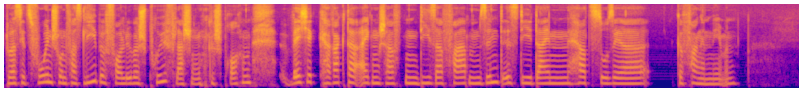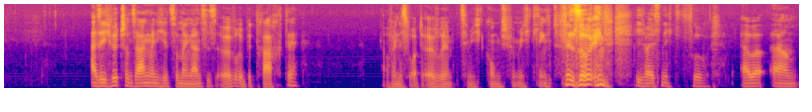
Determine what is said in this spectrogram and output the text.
Du hast jetzt vorhin schon fast liebevoll über Sprühflaschen gesprochen. Welche Charakter Eigenschaften dieser Farben sind es, die dein Herz so sehr gefangen nehmen? Also ich würde schon sagen, wenn ich jetzt so mein ganzes Oeuvre betrachte, auch wenn das Wort Oeuvre ziemlich komisch für mich klingt, so in, ich weiß nicht, so, aber ähm,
